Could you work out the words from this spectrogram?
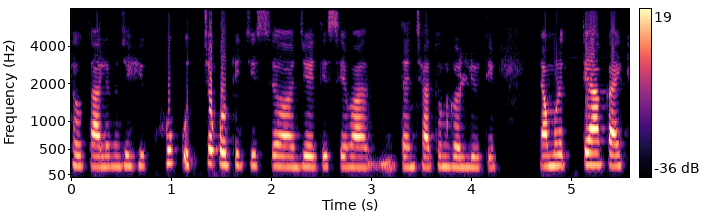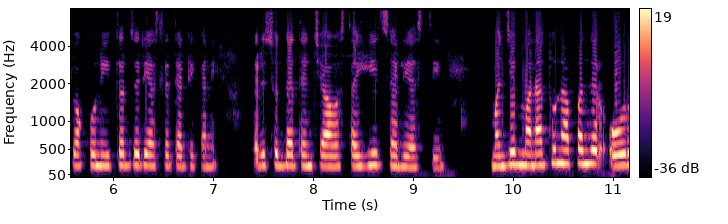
ठेवता आले म्हणजे ही खूप उच्च कोटीची स- जी आहे ती सेवा त्यांच्या हातून घडली होती. त्यामुळे त्या काय किंवा कोणी इतर जरी असल्या त्या ठिकाणी तरी सुद्धा त्यांची अवस्था हीच झाली असती. म्हणजे मनातून आपण जर ओढ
